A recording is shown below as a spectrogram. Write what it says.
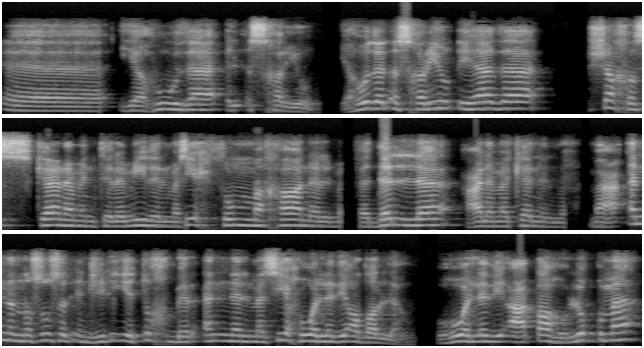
آه، يهوذا الاسخريوط يهوذا الإسخريوطي هذا شخص كان من تلاميذ المسيح ثم خان المسيح فدل على مكان المسيح مع أن النصوص الإنجيلية تخبر أن المسيح هو الذي أضله وهو الذي أعطاه لقمة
